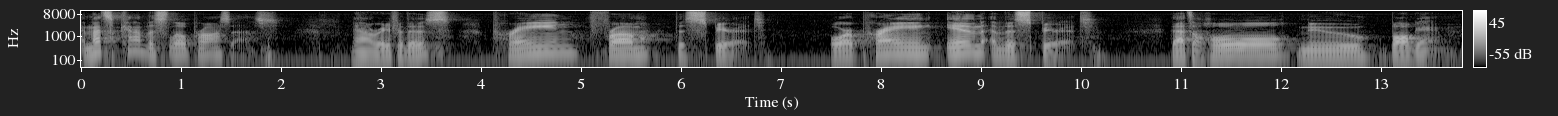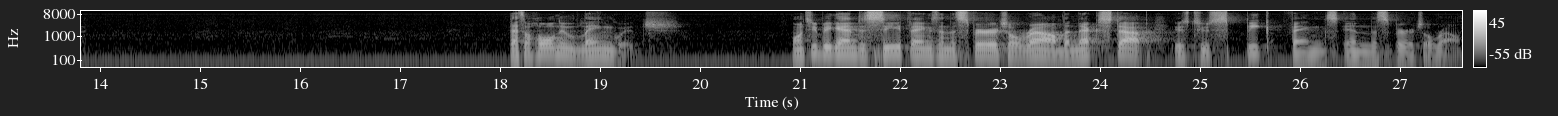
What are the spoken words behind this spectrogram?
And that's kind of a slow process. Now, ready for this? Praying from the Spirit or praying in the Spirit. That's a whole new ballgame. That's a whole new language. Once you begin to see things in the spiritual realm, the next step is to speak things in the spiritual realm.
